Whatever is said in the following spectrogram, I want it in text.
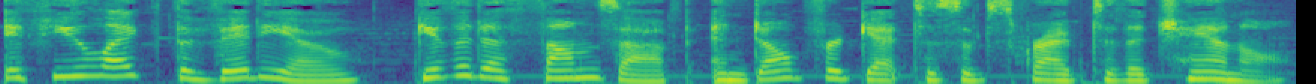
If you liked the video, give it a thumbs up and don't forget to subscribe to the channel.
